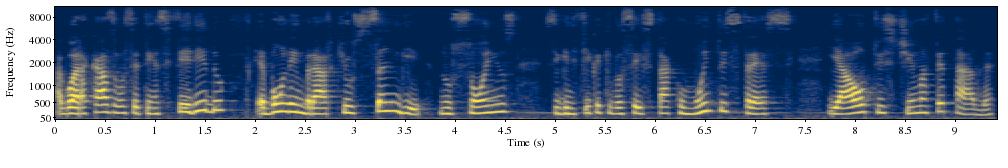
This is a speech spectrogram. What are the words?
Agora, caso você tenha se ferido, é bom lembrar que o sangue nos sonhos significa que você está com muito estresse e a autoestima afetada.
